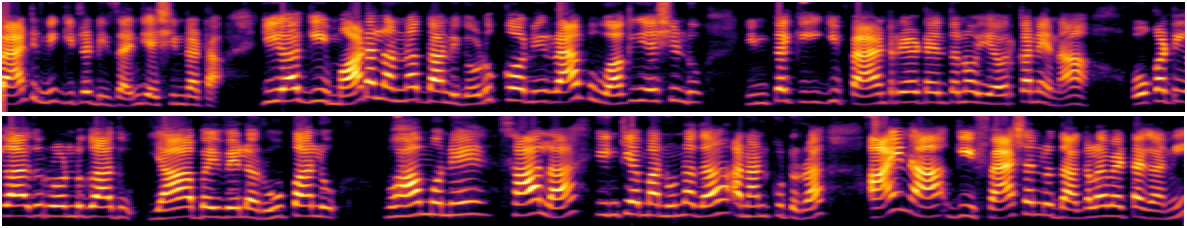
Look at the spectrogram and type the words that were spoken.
ప్యాంట్ని గిట్ల డిజైన్ చేసిండట. ఇక ఈ మోడల్ అన్న దాన్ని దొడుక్కొని ర్యాంప్ వాక్ చేసిండు. ఇంతకీ ఈ ప్యాంట్ రేట్ ఎంతనో ఎవరికనేనా? ఒకటి కాదు రెండు కాదు యాభై వేల రూపాయలు. వామునే చాలా ఇంకేమన్నా ఉన్నదా అని అనుకుంటురా ఆయన గీ ఫ్యాషన్లు దగలబెట్టగాని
